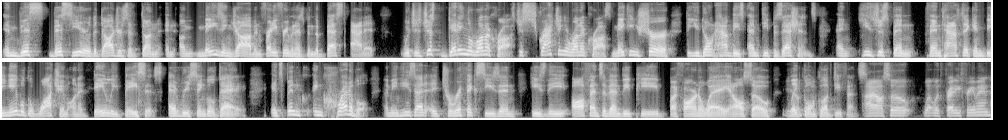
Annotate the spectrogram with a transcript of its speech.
In this this year, the Dodgers have done an amazing job and Freddie Freeman has been the best at it which is just getting the run across, just scratching a run across, making sure that you don't have these empty possessions. And he's just been fantastic and being able to watch him on a daily basis every single day it's been incredible. I mean, he's had a terrific season. He's the offensive MVP by far and away, and also played Gold Glove defense. I also went with Freddie Freeman.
